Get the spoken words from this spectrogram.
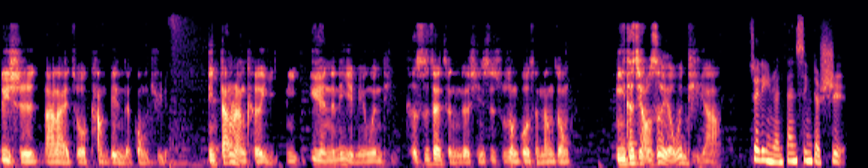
律师拿来做抗辩的工具。你当然可以，你语言能力也没问题，可是，在整个刑事诉讼过程当中，你的角色有问题啊。最令人担心的是，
